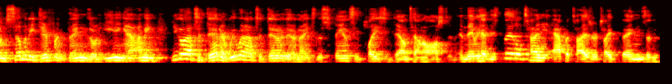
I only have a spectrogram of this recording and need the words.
on so many different things on eating out. I mean, you go out to dinner. We went out to dinner the other night to this fancy place in downtown Austin, and they had these little tiny appetizer type things. And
